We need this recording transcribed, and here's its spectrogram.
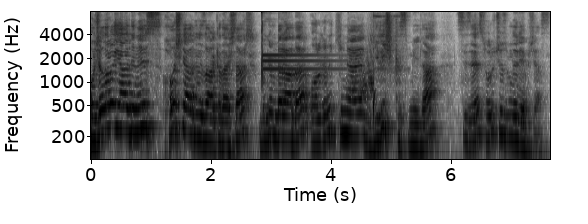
Hocalara geldiniz. Hoş geldiniz arkadaşlar. Bugün beraber organik kimyaya giriş kısmıyla size soru çözümleri yapacağız.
